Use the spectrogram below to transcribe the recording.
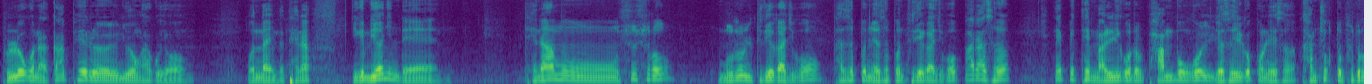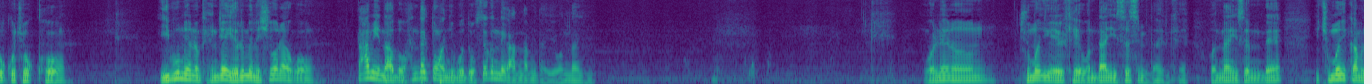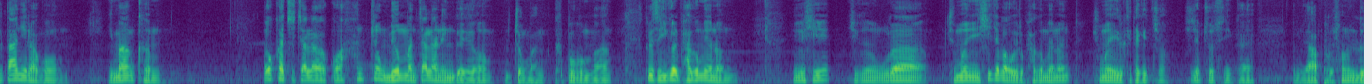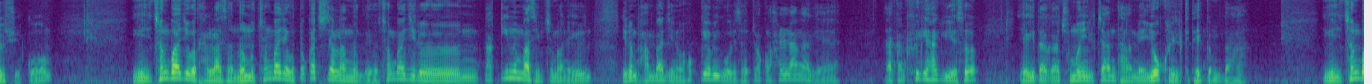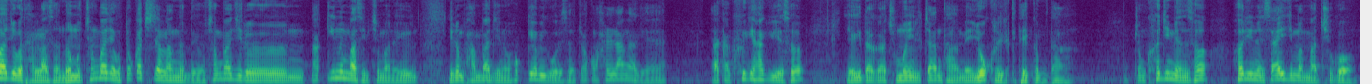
블로그나 카페를 이용하고요. 원나입니다. 대나 이게 면인데 대나무 스스로 물을 들여 가지고 다섯 번 여섯 번 들여 가지고 빨아서 햇볕에 말리고를 반복을 여섯 일곱 번을 해서 감촉도 부드럽고 좋고 입으면은 굉장히 여름에는 시원하고 땀이 나도 한 달 동안 입어도 썩은 내가 안 납니다. 이 원단이. 원래는 주머니가 이렇게 원단이 있었습니다. 이렇게 원단이 있었는데 이 주머니감을 따니라고 이만큼 똑같이 잘라갖고 한쪽 면만 잘라낸 거예요. 이쪽만 그 부분만. 그래서 이걸 박으면은 이것이 지금 우라 주머니 시접하고 이렇게 박으면은 주머니 이렇게 되겠죠. 시접 줬으니까 이제 앞으로 손을 넣을 수 있고 이게 청바지하고 달라서 너무 청바지하고 똑같이 잘랐는데요. 청바지는 딱 끼는 맛이 있지만 이런, 반바지는 혹겹이고 그래서 조금 한랑하게 약간 크게 하기 위해서 여기다가 주머니를 짠 다음에 요크를 이렇게 될 겁니다. 이게 청바지하고 달라서 너무 청바지하고 똑같이 잘랐는데요. 청바지는 딱 끼는 맛이 있지만 이런, 반바지는 혹겹이고 그래서 조금 한랑하게 약간 크게 하기 위해서 여기다가 주머니를 짠 다음에 요크를 이렇게 될 겁니다. 좀 커지면서 허리는 사이즈만 맞추고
